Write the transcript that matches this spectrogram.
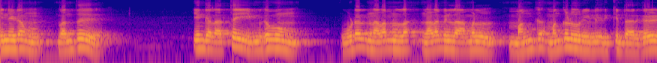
என்னிடம் வந்து எங்கள் அத்தை மிகவும் உடல் நலமில்ல நலமில்லாமல் மங்க மங்களூரில் இருக்கின்றார்கள்.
